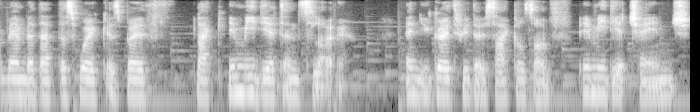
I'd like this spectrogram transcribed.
Remember that this work is both like immediate and slow. And you go through those cycles of immediate change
